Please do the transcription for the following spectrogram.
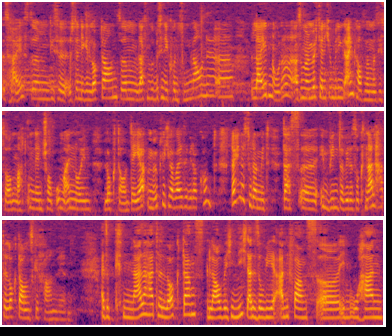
Das heißt, ähm, diese ständigen Lockdowns ähm, lassen so ein bisschen die Konsumlaune äh, leiden, oder? Also man möchte ja nicht unbedingt einkaufen, wenn man sich Sorgen macht um den Job, um einen neuen Lockdown, der ja möglicherweise wieder kommt. Rechnest du damit, dass äh, im Winter wieder so knallharte Lockdowns gefahren werden? Also knallharte Lockdowns glaube ich nicht. Also so wie anfangs äh, in Wuhan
